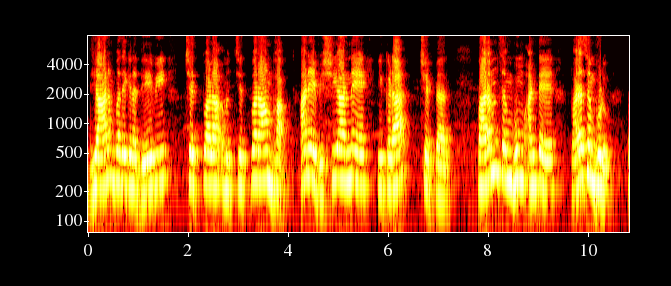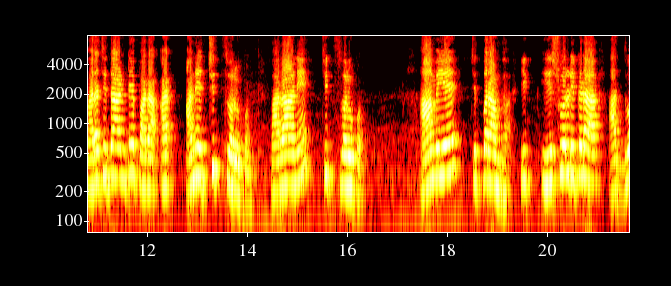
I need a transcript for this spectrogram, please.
ధ్యానింపదగిన దేవి చిత్పల చిత్వరాంభ అనే విషయాన్నే ఇక్కడ చెప్పారు. పరం శంభుం అంటే పరశంభుడు పరచిత అంటే పర అనే చిత్ స్వరూపం. పర అనే చిత్ స్వరూపం. ఆమెయే చిత్పరాంభ. ఈశ్వరుడు ఇక్కడ అద్వ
